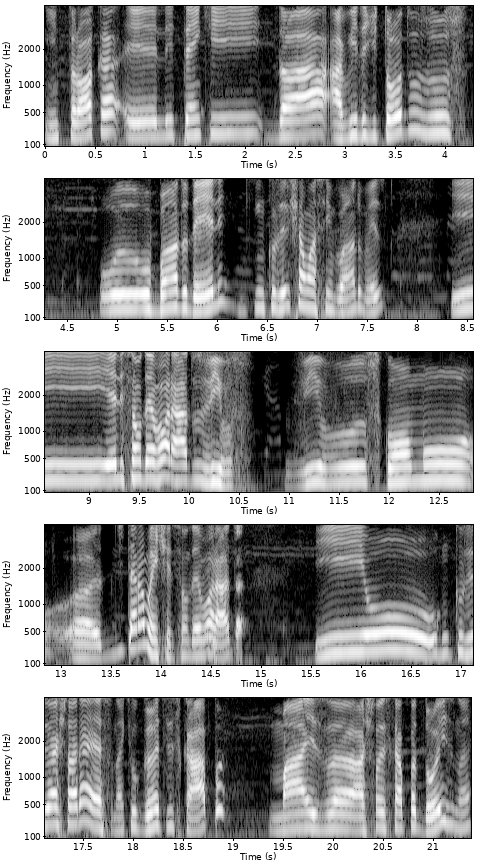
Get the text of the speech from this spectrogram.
em- em troca, ele tem que dar a vida de todos os o, o bando dele, que inclusive chama assim bando mesmo. E eles são devorados vivos. Vivos como. ah, literalmente, eles são devorados. Eita. E o. Inclusive a história é essa, né? Que o Guts escapa, mas ah, acho que só escapa dois, né?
